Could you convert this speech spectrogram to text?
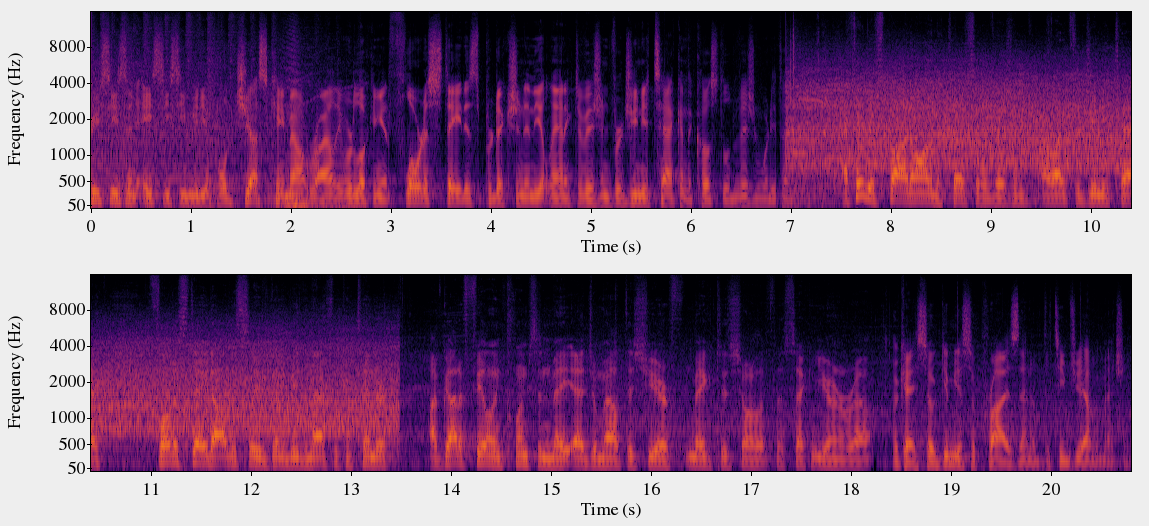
preseason ACC media poll just came out, Riley. We're looking at Florida State as the prediction in the Atlantic Division, Virginia Tech in the Coastal Division. What do you think? I think they're spot on in the Coastal Division. I like Virginia Tech. Florida State obviously is going to be the national contender. I've got a feeling Clemson may edge them out this year, make it to Charlotte for the second year in a row. Okay, so give me a surprise then of the teams you haven't mentioned.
